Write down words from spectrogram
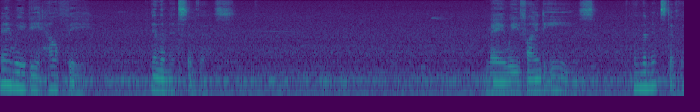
May we be healthy in the midst of this. May we find ease in the midst of this.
